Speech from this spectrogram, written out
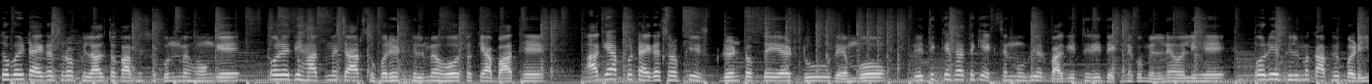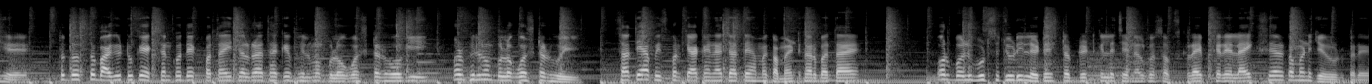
तो भाई टाइगर श्रॉफ फ़िलहाल तो काफ़ी सुकून में होंगे। और यदि हाथ में चार सुपरहिट फ़िल्में हो तो क्या बात है? आगे आपको टाइगर श्रॉफ की student of the year two Rambo Hrithik के साथ एक एक्शन मूवी और बागी थ्री देखने को मिलने वाली है और ये फ़िल्म काफ़ी बड़ी है। तो दोस्तों, बागी टू के एक्शन को देख पता ही चल रहा था कि फ़िल्म ब्लॉकबस्टर होगी और फ़िल्म ब्लॉकबस्टर हुई। साथ ही आप इस पर क्या कहना चाहते हैं, हमें कमेंट कर बताएँ। और बॉलीवुड से जुड़ी लेटेस्ट अपडेट के लिए चैनल को सब्सक्राइब करें लाइक शेयर कमेंट ज़रूर करें।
